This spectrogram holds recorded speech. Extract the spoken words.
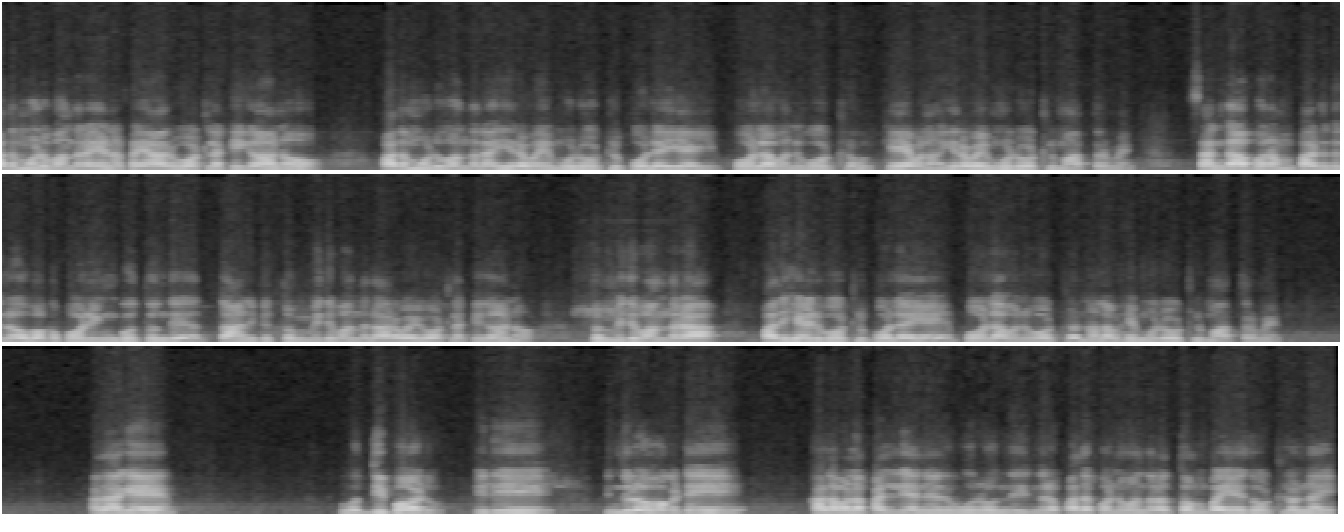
పదమూడు వందల ఎనభై ఆరు ఓట్లకి గాను పదమూడు వందల ఇరవై మూడు ఓట్లు పోలయ్యాయి. పోలవని ఓట్లు కేవలం ఇరవై మూడు ఓట్లు మాత్రమే. సంగాపురం పరిధిలో ఒక పోలింగ్ బూత్ ఉంది. దానికి తొమ్మిది వందల అరవై ఓట్లకి గాను తొమ్మిది వందల పదిహేడు ఓట్లు పోలయ్యాయి. పోలవని ఓట్లు నలభై మూడు ఓట్లు మాత్రమే. అలాగే వద్దిపాడు ఇది ఇందులో ఒకటి కలవలపల్లి అనేది ఊరు ఉంది. ఇందులో పదకొండు వందల తొంభై ఐదు ఓట్లు ఉన్నాయి.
